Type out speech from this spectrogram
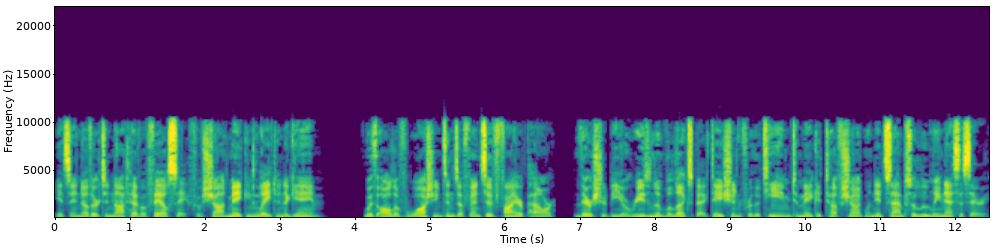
it's another to not have a failsafe of shot-making late in a game. With all of Washington's offensive firepower, there should be a reasonable expectation for the team to make a tough shot when it's absolutely necessary.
